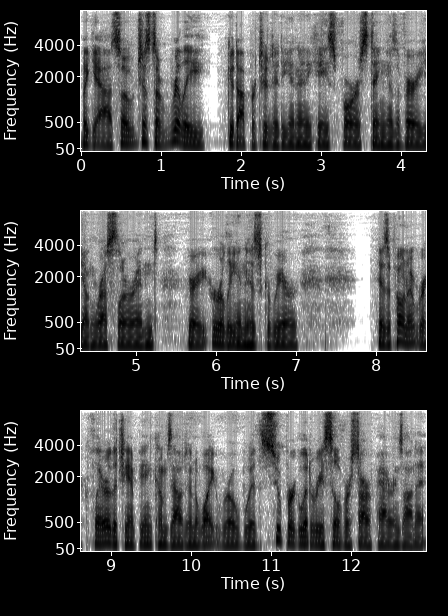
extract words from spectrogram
But yeah, so just a really good opportunity in any case for Sting as a very young wrestler and very early in his career. His opponent, Ric Flair, the champion, comes out in a white robe with super glittery silver star patterns on it.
